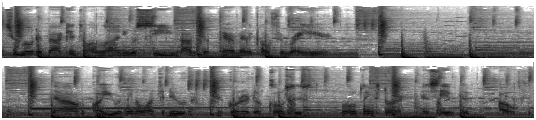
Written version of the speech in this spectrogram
Once you load it back into online, you will see you have the paramedic outfit right here. Now, all you are going to want to do is go to the closest clothing store and save the outfit.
